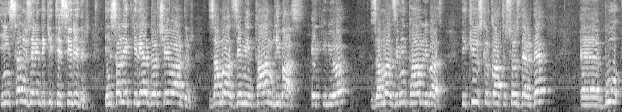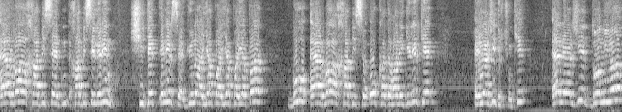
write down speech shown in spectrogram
insan üzerindeki tesiridir. İnsanı etkileyen dört şey vardır. Zaman, zemin, tam, libas etkiliyor. Zaman, zemin, tam, libas. 246 sözlerde e, bu erva habise, habiselerin şiddetlenirse, günah yapa yapa yapa bu erva habise o kadar hale gelir ki enerjidir çünkü. Enerji donuyor,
